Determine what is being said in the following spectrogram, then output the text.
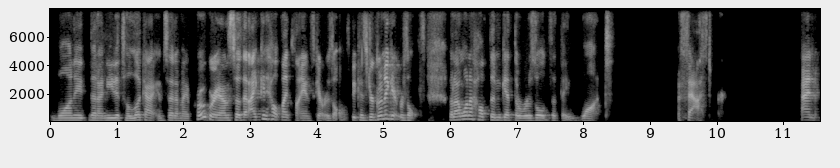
wanted that I needed to look at instead of my program so that I could help my clients get results because you're going to get results, but I want to help them get the results that they want faster. And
